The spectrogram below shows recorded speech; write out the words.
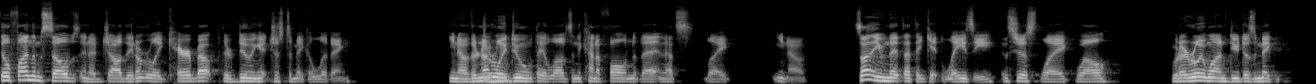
they'll find themselves in a job they don't really care about, but they're doing it just to make a living. You know, they're not really Mhm. doing what they love, and they kind of fall into that, and that's like, you know, it's not even that, that they get lazy. It's just like, well, what I really want to do doesn't make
